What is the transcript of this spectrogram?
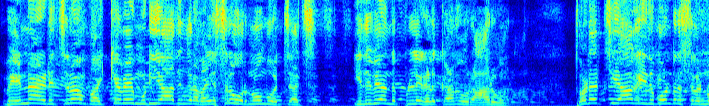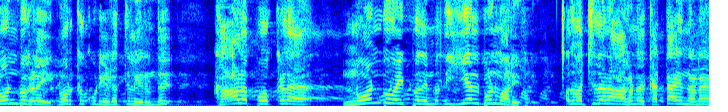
இப்ப என்ன ஆயிடுச்சுன்னா வைக்கவே முடியாதுங்கிற வயசுல ஒரு நோன்பு வச்சாச்சு. இதுவே அந்த பிள்ளைகளுக்கான ஒரு ஆர்வம். தொடர்ச்சியாக இது போன்ற சில நோன்புகளை நோக்கக்கூடிய இடத்தில் இருந்து காலப்போக்கில் நோன்பு வைப்பது என்பது இயல்புன்னு மாறிடும் அது வச்சுதானே ஆகணும் கட்டாயம் தானே?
